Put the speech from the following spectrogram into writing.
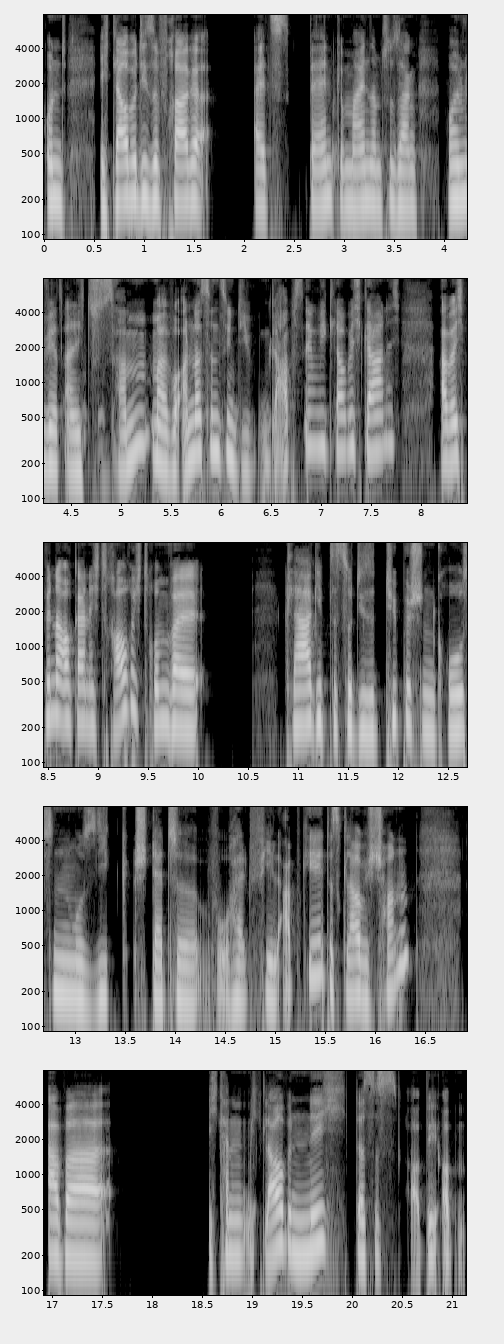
Und ich glaube, diese Frage als Band gemeinsam zu sagen, wollen wir jetzt eigentlich zusammen mal woanders hinziehen, die gab es irgendwie, glaube ich, gar nicht. Aber ich bin da auch gar nicht traurig drum, weil klar gibt es so diese typischen großen Musikstädte, wo halt viel abgeht, das glaube ich schon. Aber ich kann, ich glaube nicht, dass es, ob, ob,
